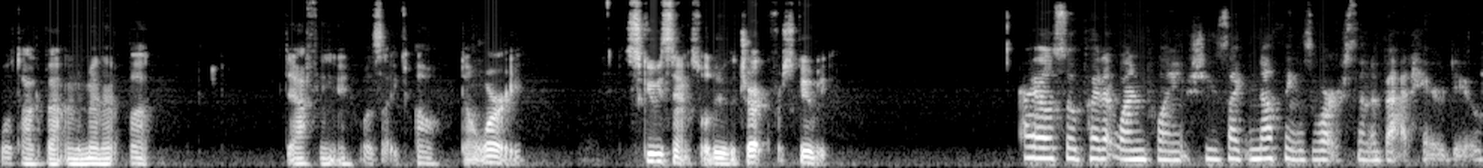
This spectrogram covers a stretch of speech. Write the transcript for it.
we'll talk about in a minute, but Daphne was like, "Oh, don't worry, Scooby snacks will do the trick for Scooby." I also put at one point, she's like, Nothing's worse than a bad hairdo.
